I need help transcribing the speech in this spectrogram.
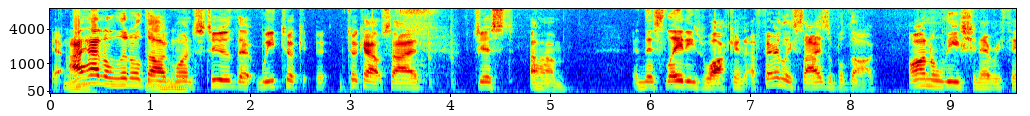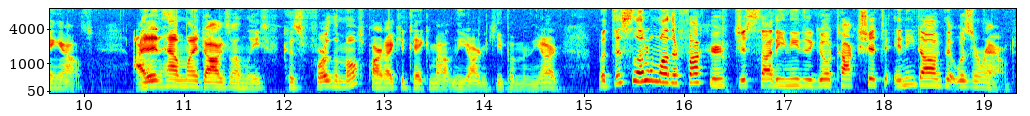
Yeah, I had a little dog once too that we took took outside, just um, and this lady's walking a fairly sizable dog on a leash and everything else. I didn't have my dogs on leash because for the most part I could take them out in the yard and keep them in the yard. But this little motherfucker just thought he needed to go talk shit to any dog that was around.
